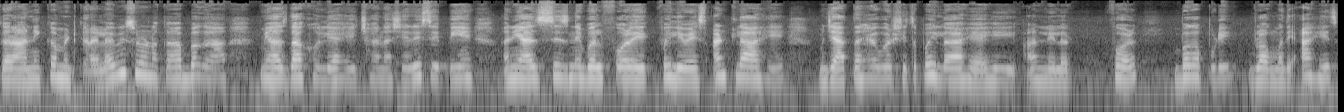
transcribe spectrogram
करा आणि कमेंट करायला विसरू नका बघा मी आज दाखवली आहे छान अशी रेसिपी आणि आज सिजनेबल फळ एक पहिली वेळेस आणलं आहे. म्हणजे आता ह्या वर्षीचं पहिलं आहे हे आणलेलं फळ. बघा पुढे ब्लॉगमध्ये आहेच.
